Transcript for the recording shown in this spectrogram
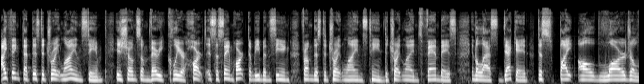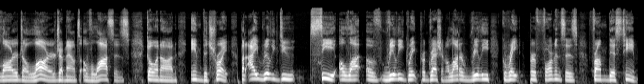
I think that this Detroit Lions team is shown some very clear hearts. It's the same heart that we've been seeing from this Detroit Lions team, Detroit Lions fan base in the last decade, despite all large, a large, a large amount of losses going on in Detroit. But I really do see a lot of really great progression, a lot of really great performances from this team.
